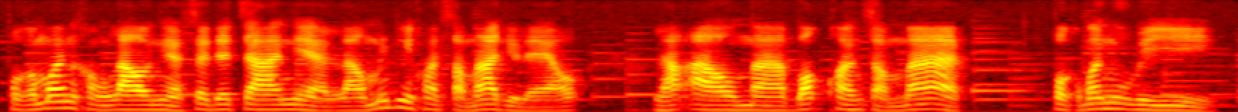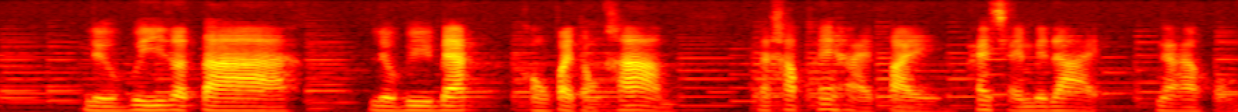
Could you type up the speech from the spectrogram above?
โปเกมอนของเราเนี่ยเซเดจานเนี่ยเราไม่มีความสามารถอยู่แล้ว เราเอามาบล็อกความสามารถโปเกมอน V หรือ V สตาร์หรือ V Max ของฝ่ายตรงข้ามนะครับให้หายไปให้ใช้ไม่ได้นะครับผม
